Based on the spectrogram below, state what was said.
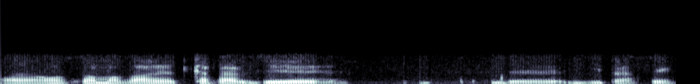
euh, ensemble, on va être capable d'y de, passer.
